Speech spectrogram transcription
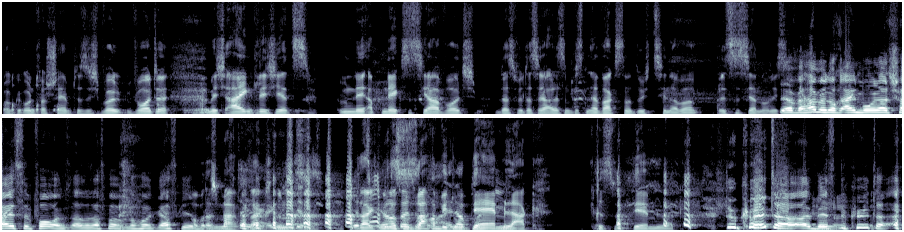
Okay, Unverschämtes. Ich wollte mich eigentlich jetzt, nä- ab nächstes Jahr wollte ich, dass wir das ja alles ein bisschen erwachsener durchziehen, aber es ist ja noch nicht Ja, so. wir haben ja noch einen Monat Scheiße vor uns, also lass mal nochmal Gas geben. Aber das macht mach- er sag ich nur noch- jetzt, Sag ich nur noch so Sachen wie du. Dämlack. Chris, du Dämlack. du Köter, am besten du Köter.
